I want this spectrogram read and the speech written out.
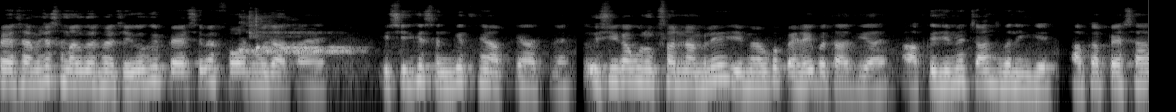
पैसा हमेशा संभाल कर रखना चाहिए, क्योंकि पैसे में फ्रॉड हो जाता है। इस चीज़ के संकेत हैं आपके हाथ में। तो इसी का कोई नुकसान ना मिले, ये मैंने आपको पहले ही बता दिया है। आपके जीवन में चांस बनेंगे, आपका पैसा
